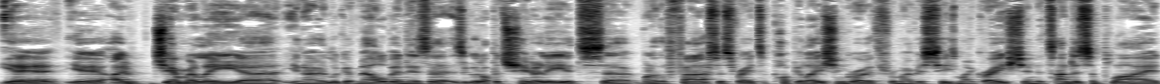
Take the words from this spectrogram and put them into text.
Yeah, yeah. I generally, uh, you know, look at Melbourne as a, as a good opportunity. It's uh, one of the fastest rates of population growth from overseas migration. It's undersupplied.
